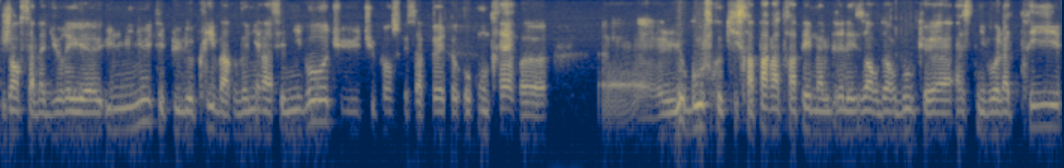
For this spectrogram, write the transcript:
genre ça va durer euh, une minute et puis le prix va revenir à ces niveaux. Tu, tu penses que ça peut être au contraire euh, euh, le gouffre qui sera pas rattrapé malgré les order books euh, à ce niveau-là de prix?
